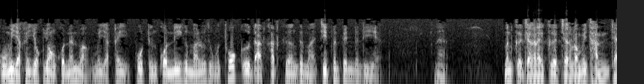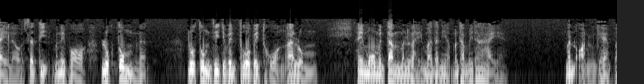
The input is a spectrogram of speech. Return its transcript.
กูไม่อยากให้ยกย่องคนนั้นว่าไม่อยากให้พูดถึงคนนี้ขึ้นมารู้สึกมันทุกข์อึดอัดขัดเคืองขึ้นมา จิตมันเป็นนดีอะนะมันเกิดจากอะไรเกิดจากเราไม่ทันใจเรา สติมันไม่พอ ลูกตุ้มนะ ลูกตุ้มที่จะเป็นตัวไปถ่วงอารมณ์ ให้โมเมนตัมมันไหลมาตอนนี้มันทำไม่ได้ มันอ่อนแกไป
